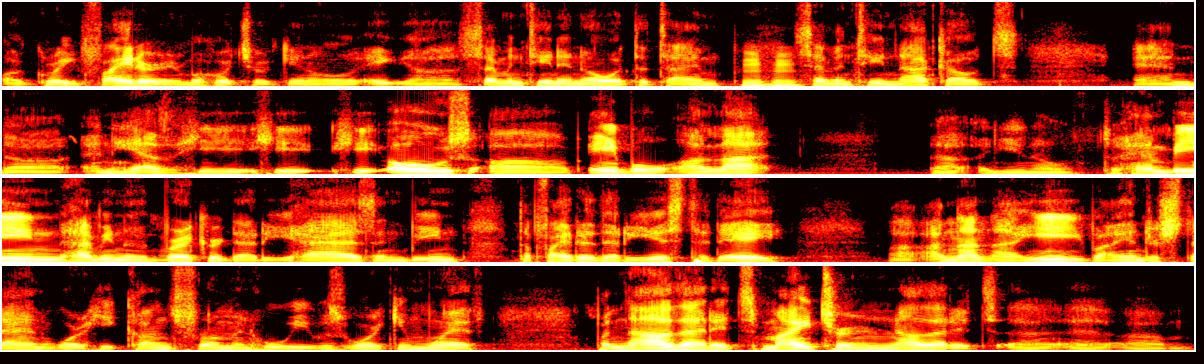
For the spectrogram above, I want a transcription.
a great fighter in Bohachuk, you know, eight, uh, 17 and 0 at the time, 17 knockouts. And uh, and he has he he, he owes uh, Abel a lot uh, you know, to him being having the record that he has and being the fighter that he is today, uh, I'm not naive. I understand where he comes from and who he was working with. But now that it's my turn, now that it's uh, um,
